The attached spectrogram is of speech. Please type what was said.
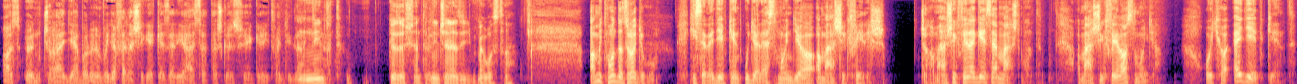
az ön családjában ön vagy a felesége kezeli a háztartás közösségeit? Vagy Nincs közösen, tehát nincsen ez így megosztva. Amit mond, az ragyogó. Hiszen egyébként ugyanezt mondja a másik fél is. Csak a másik fél egészen mást mond. A másik fél azt mondja, hogyha egyébként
